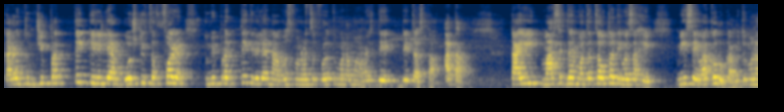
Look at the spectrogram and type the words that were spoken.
कारण तुमची प्रत्येक केलेल्या गोष्टीचं फळ तुम्ही प्रत्येक केलेल्या नामस्मरणाचं फळ तुम्हाला महाराज दे देत असता. आता ताई मासिक धर्माचा चौथा दिवस आहे. मी सेवा करू का? मी तुम्हाला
